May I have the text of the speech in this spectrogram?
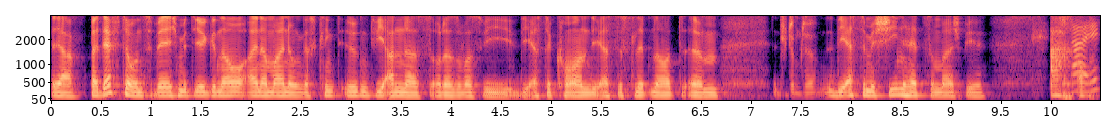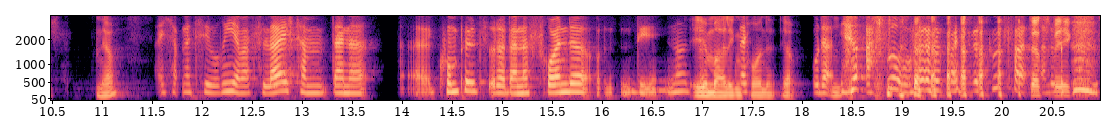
ja, bei Deftones wäre ich mit dir genau einer Meinung. Das klingt irgendwie anders oder sowas wie die erste Korn, die erste Slipknot. Ähm, Stimmt, ja. Die erste Machine Head zum Beispiel. Ach, Vielleicht Ja? Ich habe eine Theorie, aber vielleicht haben deine äh, Kumpels oder deine Freunde, die ne, ehemaligen Freunde, ja. Oder hm. ach so, weil sie das gut fanden. Deswegen.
